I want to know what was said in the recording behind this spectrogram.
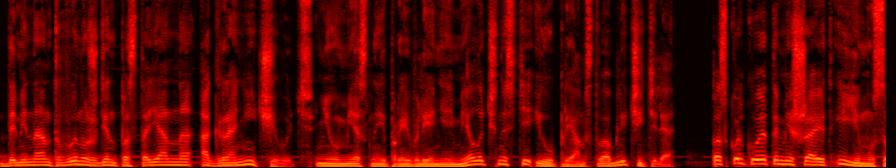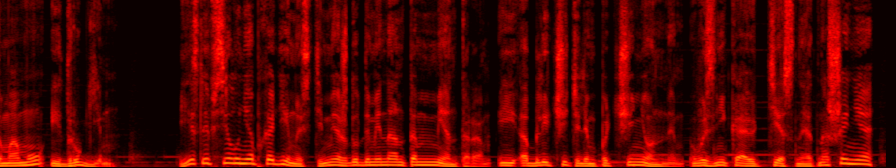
Доминант вынужден постоянно ограничивать неуместные проявления мелочности и упрямства обличителя, поскольку это мешает и ему самому, и другим. Если в силу необходимости между доминантом-ментором и обличителем-подчиненным возникают тесные отношения –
